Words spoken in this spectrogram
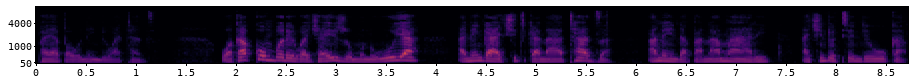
paya paunenge watadza. Wakakomborerwa chaizvo munhu uya anenge achiti kana atadza anoenda pana mwari achindotendeuka.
